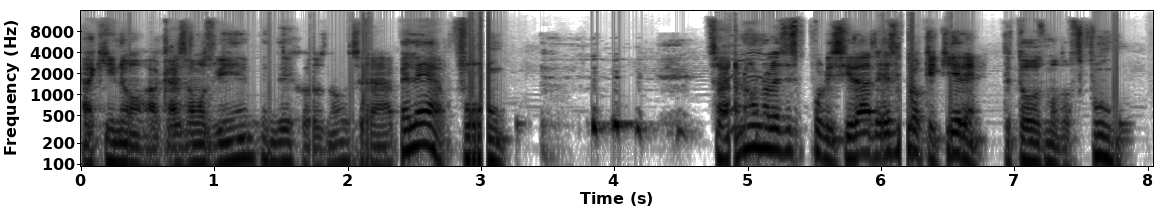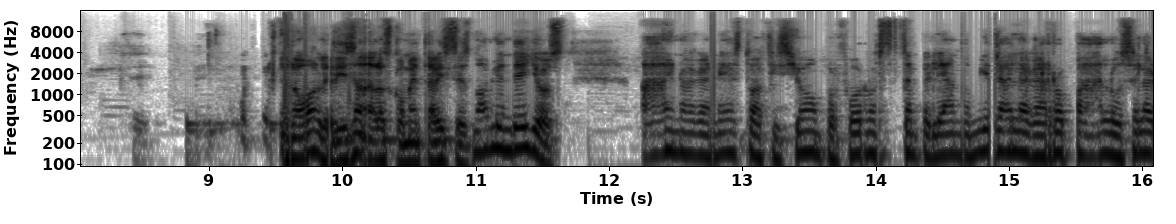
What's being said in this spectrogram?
Aquí no, acá somos bien pendejos, ¿no? O sea, pelea, ¡fum! O sea, no, no les des publicidad, es lo que quieren. De todos modos, ¡fum! No, le dicen a los comentaristas, no hablen de ellos. Ay, no hagan esto, afición, por favor, no se están peleando. Mira, le agarró palos. La...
